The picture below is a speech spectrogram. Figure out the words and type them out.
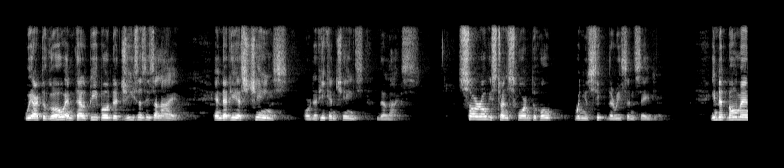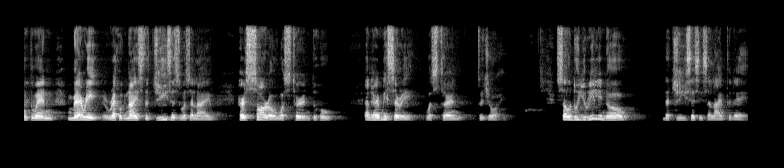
We are to go and tell people that Jesus is alive and that he has changed or that he can change their lives. Sorrow is transformed to hope when you seek the risen Savior. In that moment when Mary recognized that Jesus was alive, her sorrow was turned to hope and her misery was turned to joy. So, do you really know that Jesus is alive today?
